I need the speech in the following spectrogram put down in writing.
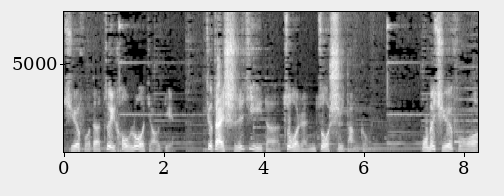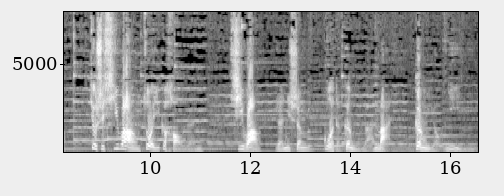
学佛的最后落脚点就在实际的做人做事当中。我们学佛就是希望做一个好人希望人生过得更圆满更有意义。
